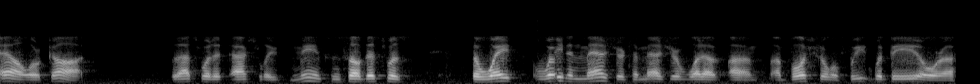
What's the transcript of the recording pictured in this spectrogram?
El or God. So that's what it actually means. And so this was the weight, weight and measure to measure what a, a, a bushel of wheat would be, or a,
